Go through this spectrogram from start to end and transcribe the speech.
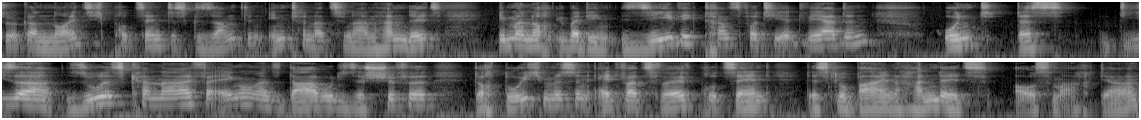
ca. 90% des gesamten internationalen Handels immer noch über den Seeweg transportiert werden und dass dieser Suezkanalverengung, also da, wo diese Schiffe doch durch müssen, etwa 12% des globalen Handels ausmacht. Ja?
